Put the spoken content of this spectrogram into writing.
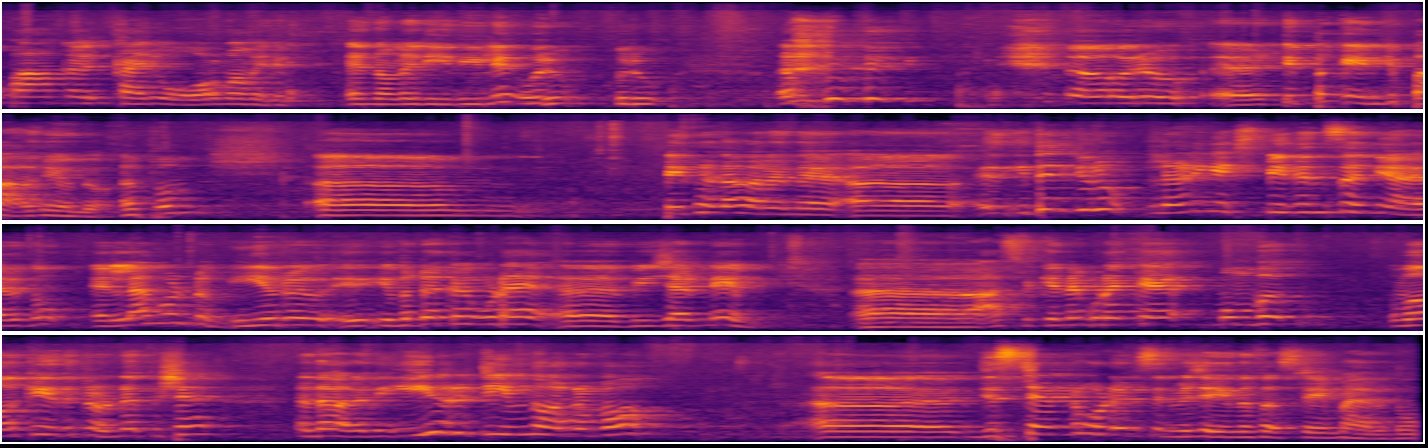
അപ്പൊ കാര്യം ഓർമ്മ വരും എന്നുള്ള രീതിയിൽ ഒരു ഒരു ഒരു ടിപ്പൊക്കെ എനിക്ക് പറഞ്ഞു തന്നു. അപ്പം പിന്നെന്താ പറയുന്നത് ഇതെനിക്കൊരു ലേണിംഗ് എക്സ്പീരിയൻസ് തന്നെയായിരുന്നു. എല്ലാം കൊണ്ടും ഈ ഒരു ഇവരുടെ ഇവരുടെയൊക്കെ കൂടെ ബിജാറിനെയും ആസ്ഫിക്കിന്റെ കൂടെ ഒക്കെ മുമ്പ് വർക്ക് ചെയ്തിട്ടുണ്ട്. പക്ഷെ എന്താ പറയുന്നത് ഈ ഒരു ടീം എന്ന് പറഞ്ഞപ്പോ ജിസ്റ്റേറിന്റെ കൂടെ ഒരു സിനിമ ചെയ്യുന്ന ഫസ്റ്റ് ടൈം ആയിരുന്നു.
